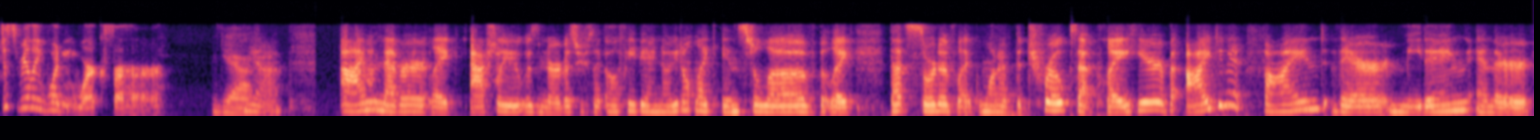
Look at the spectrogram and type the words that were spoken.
just really wouldn't work for her. Yeah. Yeah. I'm never like Ashley was nervous. She was like, "Oh, Phoebe, I know you don't like insta love, but like that's sort of like one of the tropes at play here." But I didn't find their meeting and their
